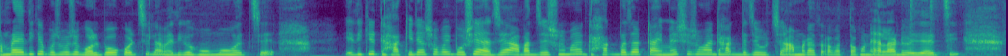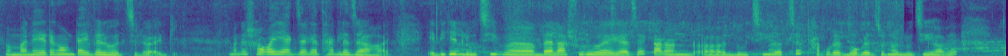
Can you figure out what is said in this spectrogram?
আমরা এদিকে বসে বসে গল্পও করছিলাম, এদিকে হোমও হচ্ছে। এদিকে ঢাকিরা সবাই বসে আছে, আবার যে সময় ঢাক বাজার টাইমে সে সময় ঢাক বেজে উঠছে। আমরা তো আবার তখন অ্যালার্ট হয়ে যাচ্ছি। মানে এরকম টাইপের হচ্ছিল আর কি। মানে সবাই এক জায়গায় থাকলে যা হয়। এদিকে লুচি বেলা শুরু হয়ে গেছে, কারণ লুচি হচ্ছে ঠাকুরের ভোগের জন্য লুচি হবে। তো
